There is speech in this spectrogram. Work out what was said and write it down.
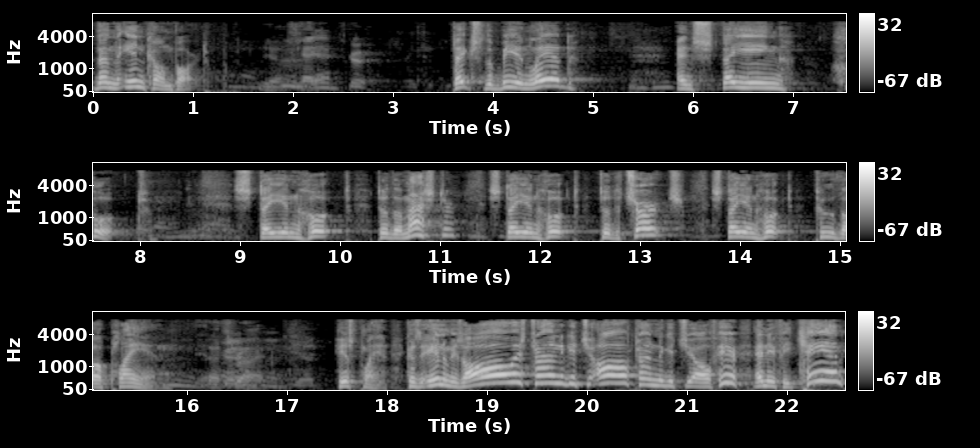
than the income part. Okay. Takes the being led, mm-hmm. and staying hooked. Staying hooked to the master, staying hooked to the church, staying hooked to the plan. His plan. Because the enemy's always trying to get you off, trying to get you off here. And if he can,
